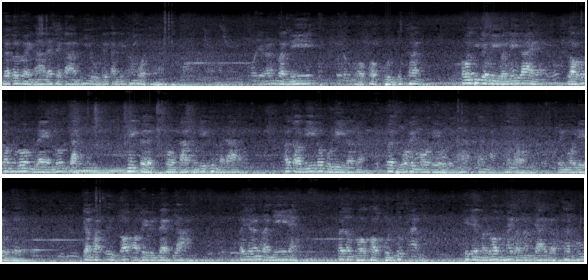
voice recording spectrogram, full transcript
แล้วก็หน่วยงานราชการที่อยู่ด้วยกันนี้ทั้งหมดนะเพราะฉะนั้นวันนี้ก็ต้องขอขอบคุณทุกท่าน เพราะว่าที่จะมีวันนี้ได้เนี่ยเราก็ต้องร่วมแรงร่วมใจให้เกิดโครงการตรงนี้ขึ้นมาได้ เพราะตอนนี้ลบบุรีเราเนี่ยก็ถือว่าเป็นโมเดลเลยนะท่านท่านรองเป็นโมเดลเลย จังหวัดอื่นก็เอาไปเป็นแบบอย่าง เพราะฉะนั้นวันนี้เนี่ยก็ต้องขอขอบคุณทุกท่าน ที่ได้มาร่วมให้กำลังใจกับท่านผู้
